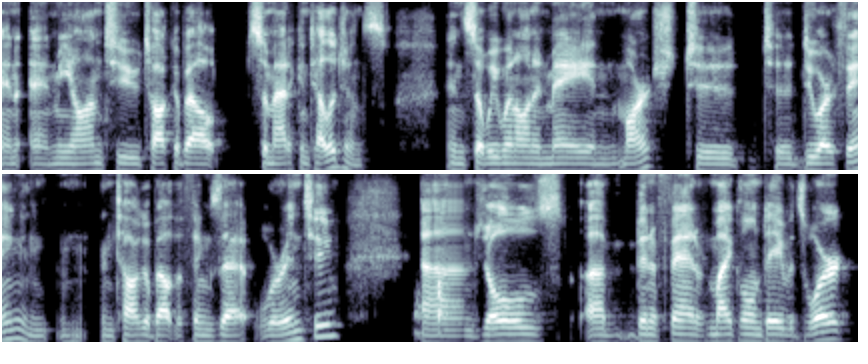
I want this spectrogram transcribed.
and, and me on to talk about somatic intelligence. And so we went on in May and March to to do our thing and and talk about the things that we're into. Um, Joel's uh, been a fan of Michael and David's work,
